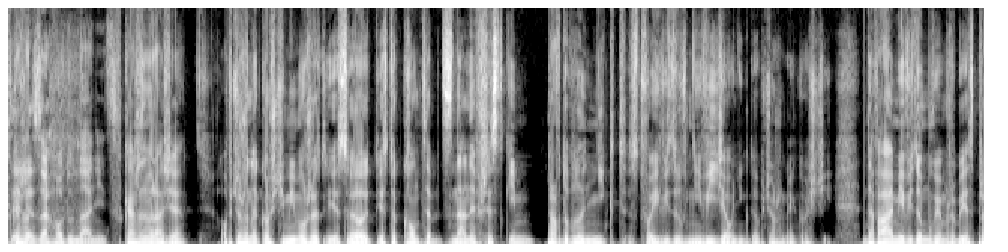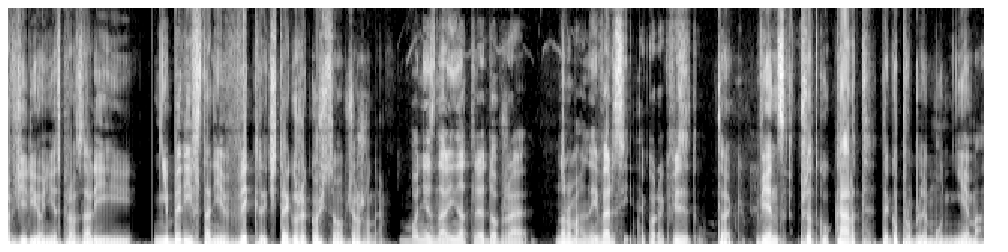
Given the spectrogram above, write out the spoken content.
Tyle zachodu na nic. W każdym razie, obciążone kości, mimo że jest, jest to koncept znany wszystkim, prawdopodobnie nikt z twoich widzów nie widział nigdy obciążonej kości. Dawałem je widzom, mówiłem, żeby je sprawdzili, oni je sprawdzali i nie byli w stanie wykryć tego, że kości są obciążone. Bo nie znali na tyle dobrze normalnej wersji tego rekwizytu. Tak. Więc w przypadku kart tego problemu nie ma.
